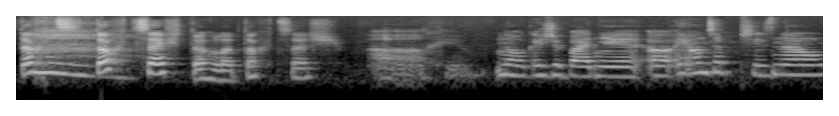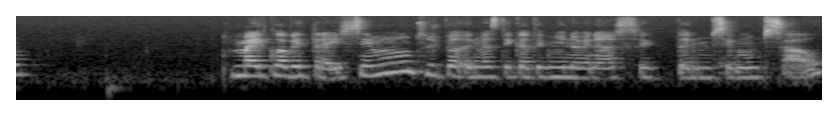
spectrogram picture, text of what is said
To, chc, to chceš tohle, to chceš. Ach jo. No, každopádně uh, i on se přiznal Michaelovi Tracymu, což byl investigativní novinář, se kterým si on psal, uh,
